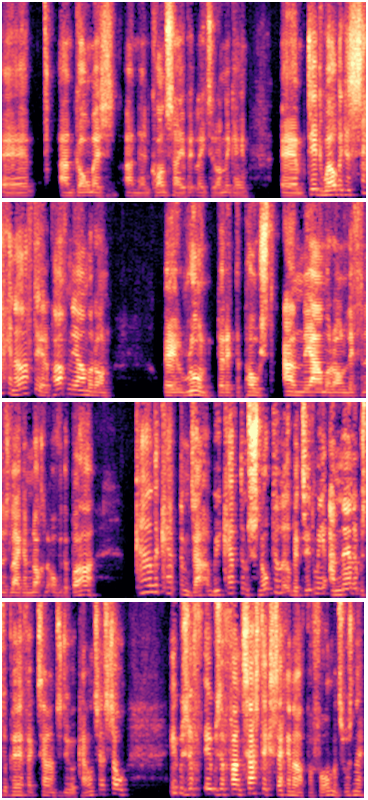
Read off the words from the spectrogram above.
uh, and Gomez and then Quansah a bit later on the game um, did well because second half there, apart from the Almiron uh, run that hit the post and the Almiron lifting his leg and knocking it over the bar, kind of kept them down. We kept them snugged a little bit, didn't we? And then it was the perfect time to do a counter. So it was a it was a fantastic second half performance, wasn't it?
